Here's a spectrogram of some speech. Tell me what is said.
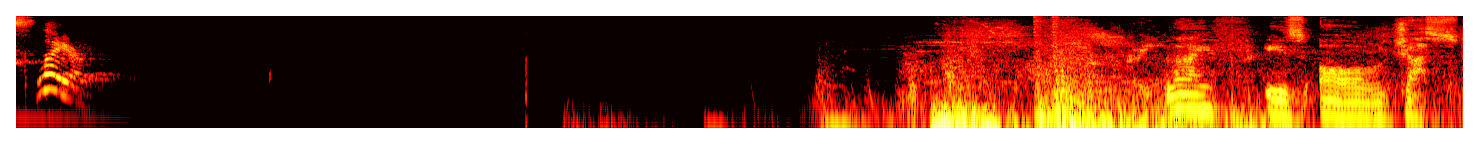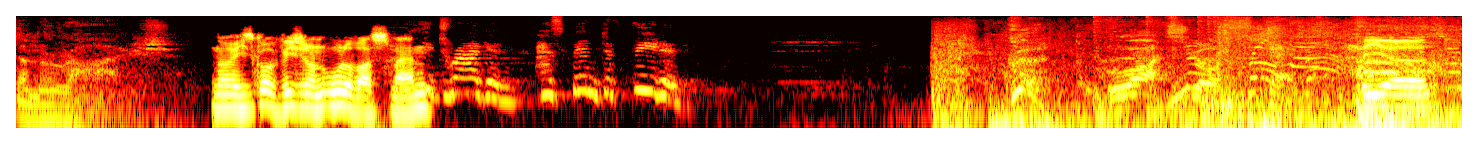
Slayer. Life is all just a mirage. No, he's got vision on all of us, Holy man. Dragon has been defeated. Watch your step. The uh,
